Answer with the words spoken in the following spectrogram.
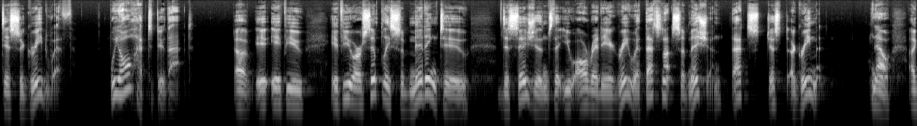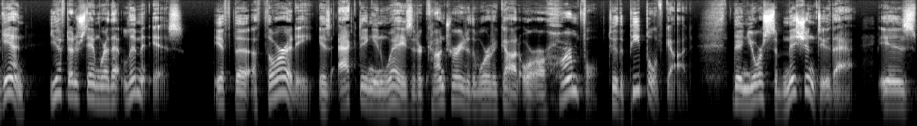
disagreed with. We all have to do that. Uh, if you if you are simply submitting to decisions that you already agree with, that's not submission, that's just agreement. Now, again, you have to understand where that limit is. If the authority is acting in ways that are contrary to the Word of God or are harmful to the people of God, then your submission to that is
